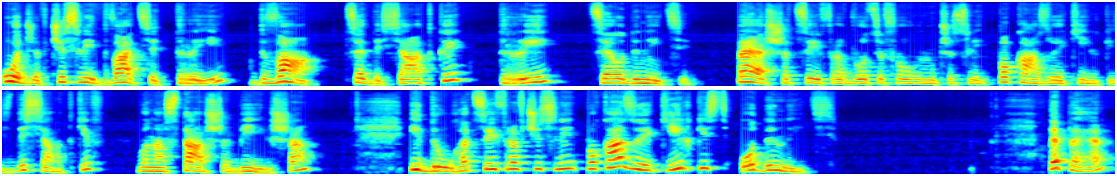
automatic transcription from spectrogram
Отже, в числі 23, 2 це десятки, 3 це одиниці. Перша цифра в двоцифровому числі показує кількість десятків, вона старша більша. І друга цифра в числі показує кількість одиниць. Тепер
